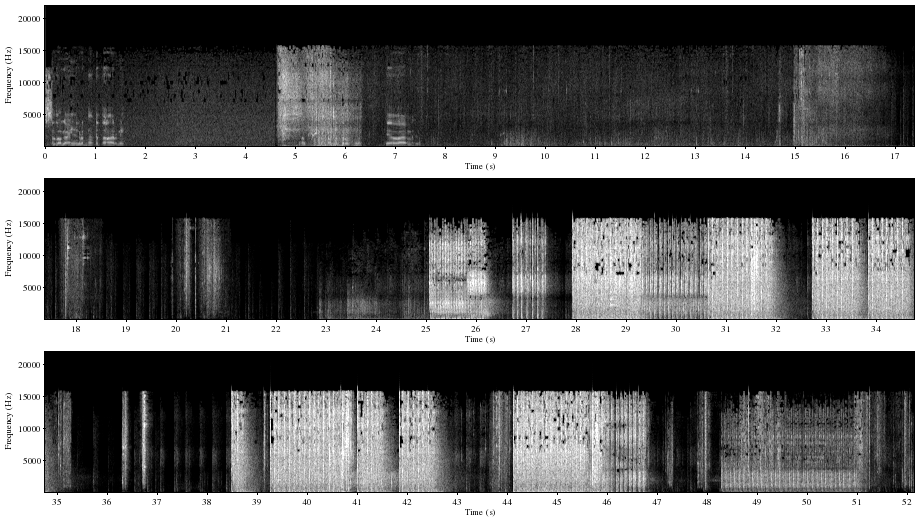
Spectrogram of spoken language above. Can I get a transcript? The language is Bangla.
selangkah yang kita berhantar hari ni. Kita mendarat. Ya, mari.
